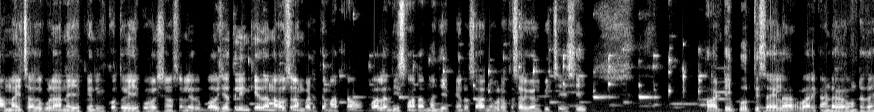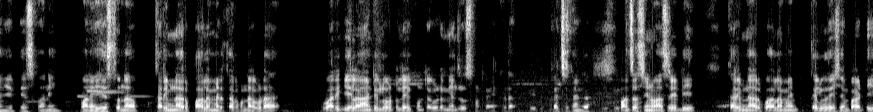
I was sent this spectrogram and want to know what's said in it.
అమ్మాయి చదువు కూడా అన్న చెప్పింది కొత్తగా చెప్పవలసిన అవసరం లేదు. భవిష్యత్తులో ఇంకేదైనా అవసరం పడితే మాత్రం వాళ్ళని తీసుకొని రమ్మని చెప్పారు. సార్ని కూడా ఒకసారి కల్పించేసి పార్టీ పూర్తి స్థాయిలో వారికి అండగా ఉంటుందని చెప్పేసుకొని మనం చేస్తున్న కరీంనగర్ పార్లమెంట్ తరఫున కూడా వారికి ఎలాంటి లోటు లేకుండా కూడా మేము చూసుకుంటాం ఇక్కడ. ఖచ్చితంగా. పంచ Srinivasa Reddy Karimnagar parliament Telugu Desam party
